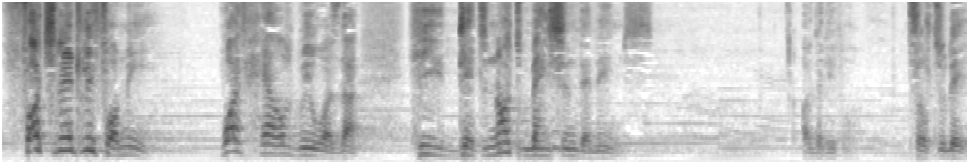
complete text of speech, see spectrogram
Fortunately for me, what held me was that he did not mention the names of the people till today.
